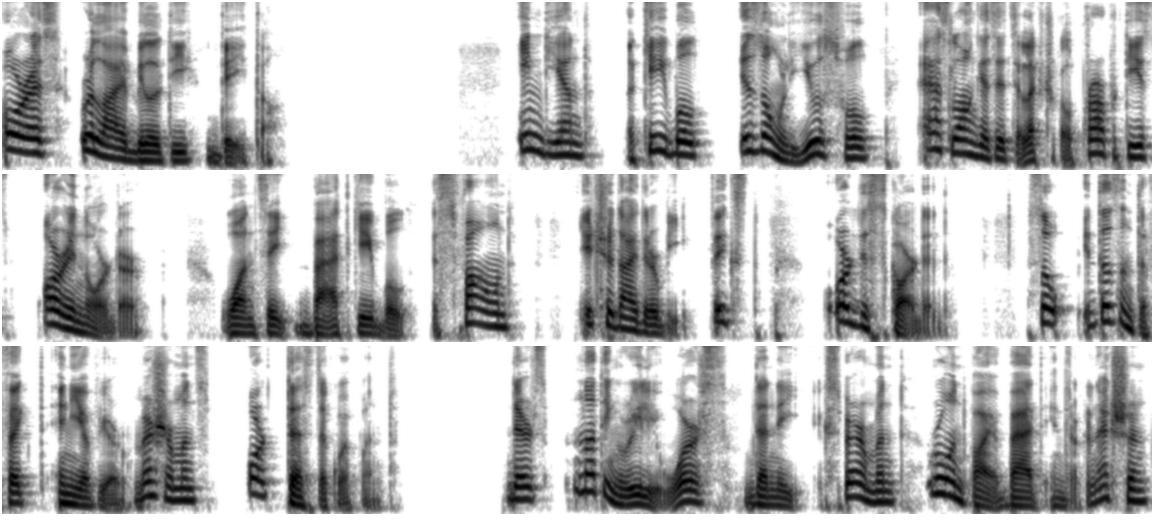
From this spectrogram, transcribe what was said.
or as reliability data. In the end, a cable is only useful as long as its electrical properties are in order. Once a bad cable is found, it should either be fixed or discarded, so it doesn't affect any of your measurements or test equipment. There's nothing really worse than an experiment ruined by a bad interconnection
